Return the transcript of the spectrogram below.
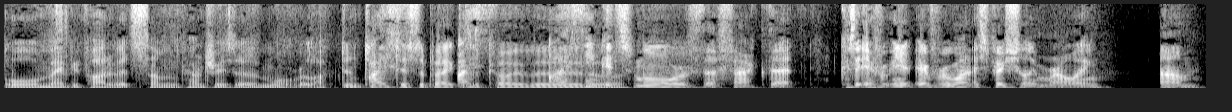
Or maybe part of it, some countries are more reluctant to th- participate because of COVID? I think or- it's more of the fact that because every, everyone, especially in rowing, um,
